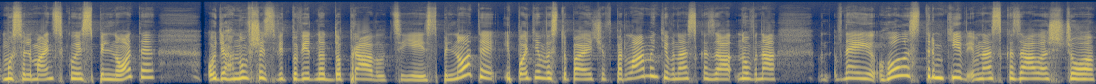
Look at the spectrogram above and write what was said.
мусульманської спільноти, одягнувшись відповідно до правил цієї спільноти, і потім, виступаючи в парламенті, вона сказала: ну вона в неї голос тремтів, і вона сказала, що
